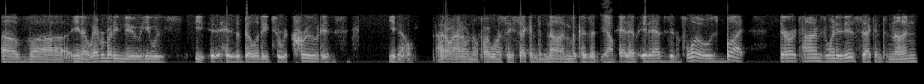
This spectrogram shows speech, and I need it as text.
of, uh, you know, everybody knew he was he, his ability to recruit is, you know, I don't I don't know if I want to say second to none because it Yep. it, it ebbs and flows, but there are times when it is second to none.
